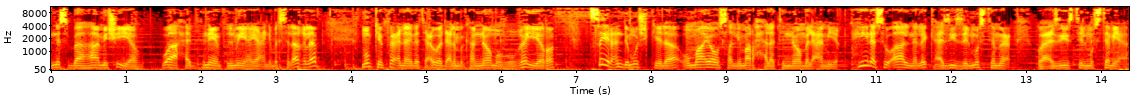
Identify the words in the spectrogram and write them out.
نسبة هامشية واحد اثنين في المية يعني. بس الأغلب ممكن فعلا إذا تعود على مكان نومه وغيره تصير عنده مشكلة وما يوصل لمرحلة النوم العميق. هنا سؤالنا لك عزيزي المستمع وعزيزتي المستمعة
